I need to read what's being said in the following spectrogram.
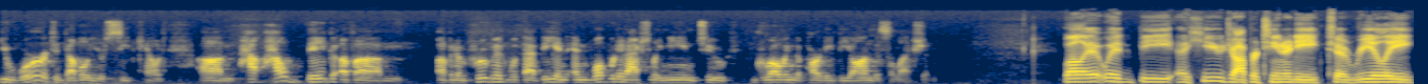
you were to double your seat count? Um, how, how big of a of an improvement would that be, and, and what would it actually mean to growing the party beyond this election? Well, it would be a huge opportunity to really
